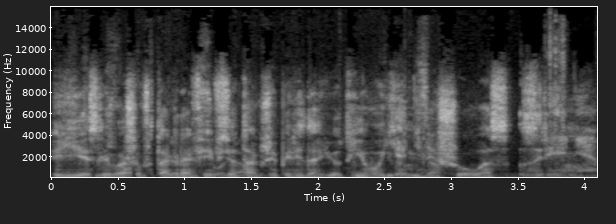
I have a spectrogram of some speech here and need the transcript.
И если ваши фотографии все так же передают его, я не лишу вас зрения.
